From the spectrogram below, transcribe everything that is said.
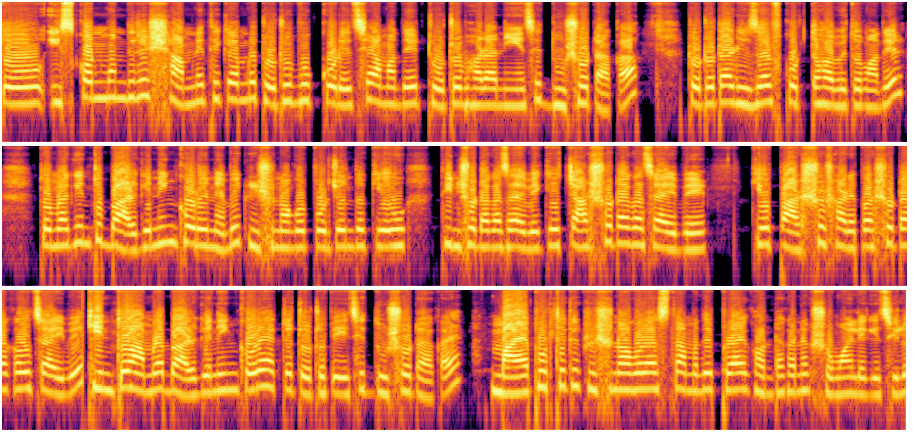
তো ইস্কন মন্দিরের সামনে থেকে আমরা টোটো বুক করেছি, আমাদের টোটো ভাড়া নিয়েছে দুশো টাকা। টোটোটা রিজার্ভ করতে হবে তোমাদের। তোমরা কিন্তু বার্গেনিং করে নেবে, কৃষ্ণনগর পর্যন্ত কেউ তিনশো টাকা চাইবে, কেউ চারশো টাকা চাইবে, কেউ পাঁচশো, সাড়ে পাঁচশো টাকাও চাইবে। কিন্তু আমরা বার্গেনিং করে একটা টোটো পেয়েছি দুশো টাকায়। মায়াপুর থেকে কৃষ্ণনগর আসতে আমাদের প্রায় ঘন্টাখানেক সময় লেগেছিল।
